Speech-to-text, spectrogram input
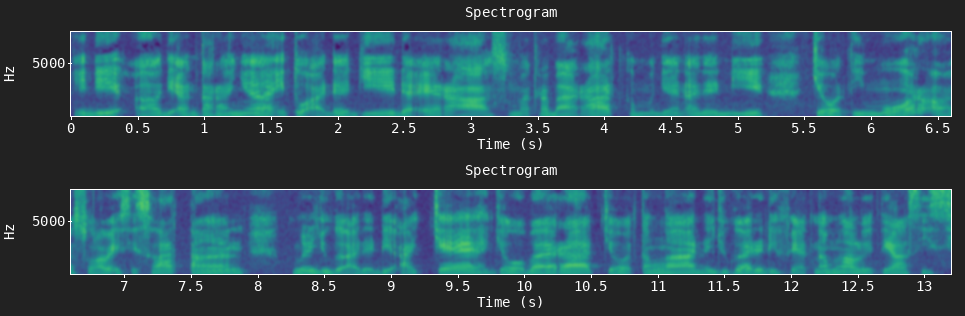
Jadi uh, di antaranya itu ada di daerah Sumatera Barat, kemudian ada di Jawa Timur, uh, Sulawesi Selatan, kemudian juga ada di Aceh, Jawa Barat, Jawa Tengah, dan juga ada di Vietnam melalui TLCC.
